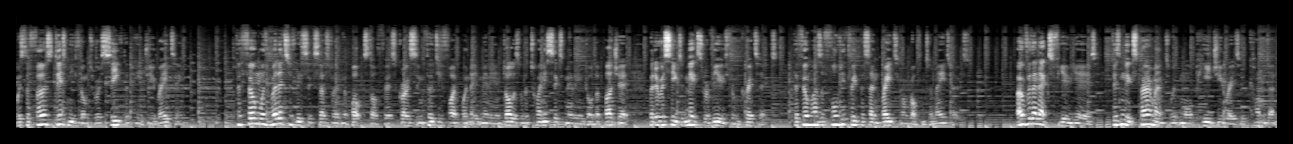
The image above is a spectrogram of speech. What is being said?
was the first Disney film to receive the PG rating. The film was relatively successful in the box office, grossing $35.8 million with a $26 million budget, but it received mixed reviews from critics. The film has a 43% rating on Rotten Tomatoes. Over the next few years, Disney experimented with more PG-rated content,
